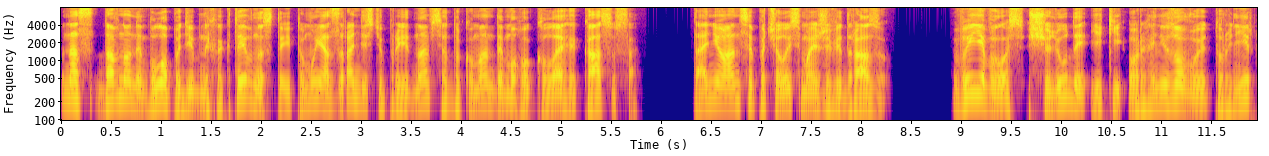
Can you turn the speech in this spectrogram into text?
У нас давно не було подібних активностей, тому я з радістю приєднався до команди мого колеги Касуса. Та нюанси почались майже відразу. Виявилось, що люди, які організовують турнір,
